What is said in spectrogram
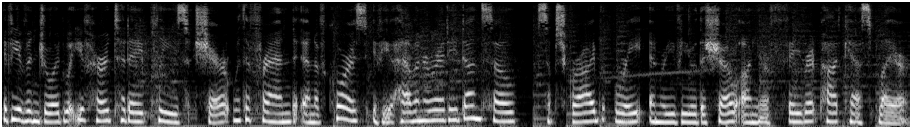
If you've enjoyed what you've heard today, please share it with a friend. And of course, if you haven't already done so, subscribe, rate, and review the show on your favorite podcast player.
